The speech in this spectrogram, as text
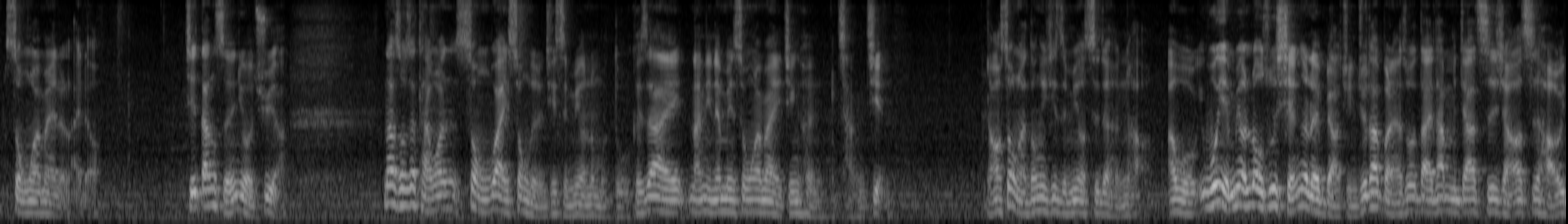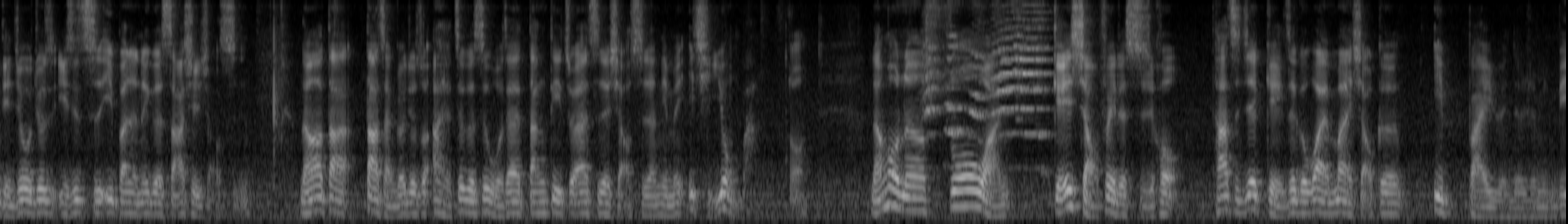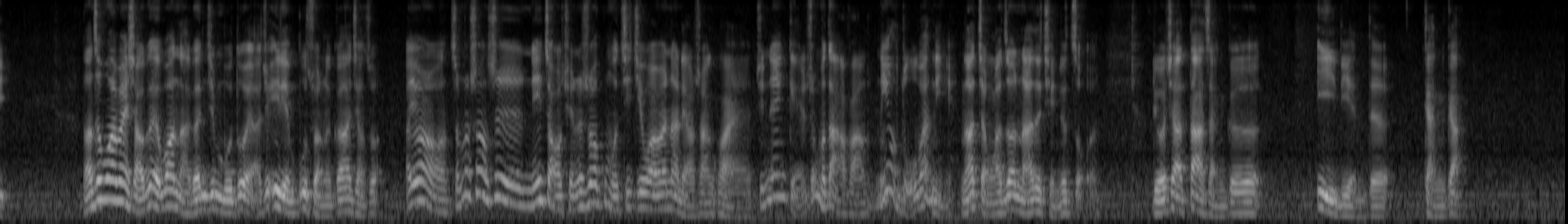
送外卖的来了。其实当时很有趣啊，那时候在台湾送外送的人其实没有那么多，可是在南宁那边送外卖已经很常见。然后送来东西其实没有吃的很好啊，我我也没有露出嫌恶的表情，就他本来说带他们家吃，想要吃好一点，结果就是也是吃一般的那个沙蟹小吃。然后大大展哥就说：“哎，这个是我在当地最爱吃的小吃啊，你们一起用吧。”哦，然后呢，说完给小费的时候，他直接给这个外卖小哥一百元的人民币。然后这外卖小哥也不知道哪根筋不对啊，就一脸不爽的跟他讲说：“哎呦，怎么上次你找钱的时候跟我唧唧歪歪那两三块，今天给这么大方，你有毒吧你？”然后讲完之后拿着钱就走了，留下大展哥一脸的尴尬。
